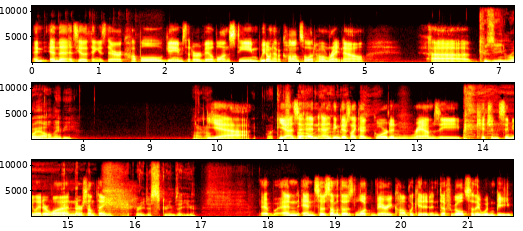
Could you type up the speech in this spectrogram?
And and that's the other thing is there are a couple games that are available on Steam. We don't have a console at home right now. Uh, Cuisine Royale, maybe. I don't know. yeah, Or yeah. So, and I think there's like a Gordon Ramsay kitchen simulator one or something. where he just screams at you. It- and and so some of those look very complicated and difficult, so they wouldn't be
